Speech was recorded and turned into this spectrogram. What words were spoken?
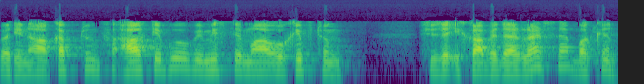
Ve in akabtum faakibu bi misli ma ukibtum. Size ikab ederlerse bakın.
